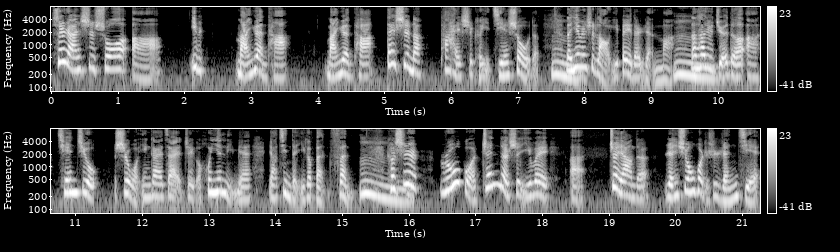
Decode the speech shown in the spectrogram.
虽然是说啊，一埋怨他，埋怨他，但是呢。他还是可以接受的，嗯那因为是老一辈的人嘛，嗯那他就觉得啊，迁就是我应该在这个婚姻里面要尽的一个本分。嗯，可是如果真的是一位啊、这样的仁兄或者是人杰，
